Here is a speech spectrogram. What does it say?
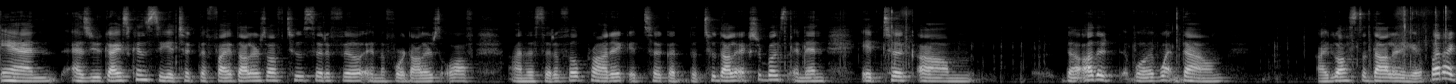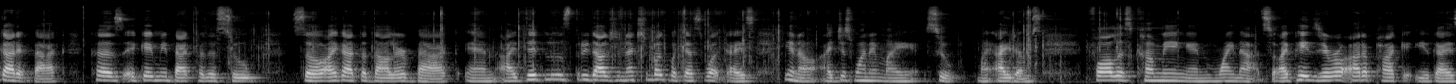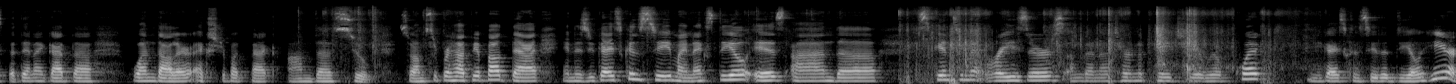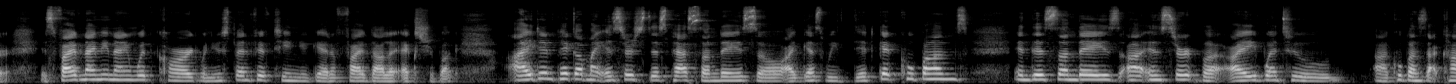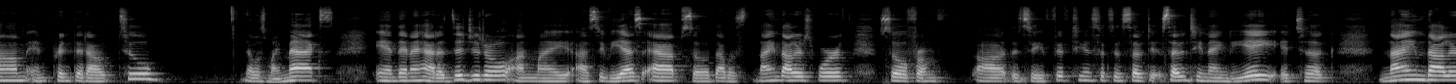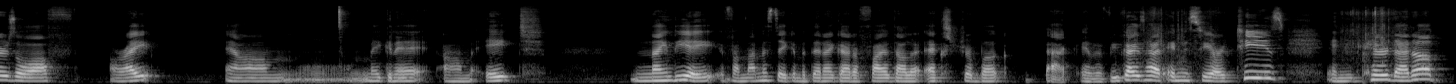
And as you guys can see, it took the $5 off two Cetaphil and the $4 off on the Cetaphil product. It took a, the $2 extra bucks, and then it took um, the other, well, it went down I lost a dollar here, but I got it back because it gave me back for the soup. So I got the dollar back and I did lose $3 in extra buck, but guess what, guys? You know, I just wanted my soup, my items. Fall is coming and why not? So I paid zero out of pocket, you guys, but then I got the $1 extra buck back on the soup. So I'm super happy about that. And as you guys can see, my next deal is on the Skintimate razors. I'm going to turn the page here real quick. You guys can see the deal here. It's $5.99 with card. When you spend 15 you get a $5 extra buck. I didn't pick up my inserts this past Sunday, so I guess we did get coupons in this Sunday's uh, insert, but I went to uh, coupons.com and printed out two. That was my max. And then I had a digital on my uh, CVS app, so that was $9 worth. So from uh, let's see, 15, 16, 17, 1798. It took $9 off, all right? Um, making it um, 898 if I'm not mistaken, but then I got a $5 extra buck back. And if you guys had any CRTs and you paired that up,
